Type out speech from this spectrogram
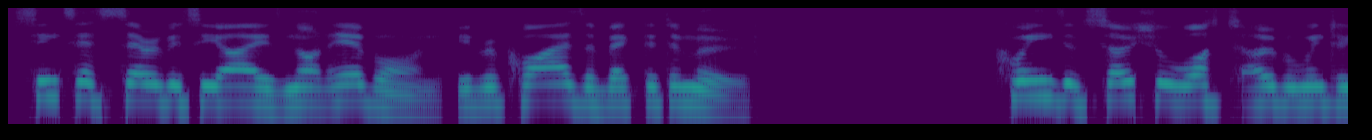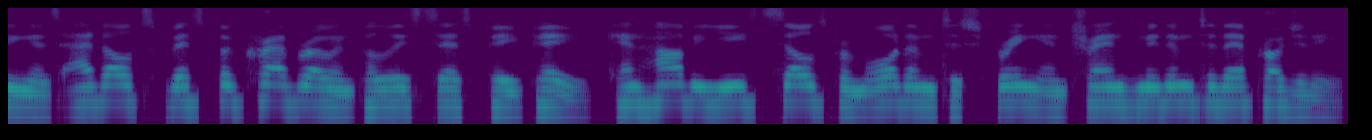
Since S. cerevisiae is not airborne, it requires a vector to move. Queens of social wasps overwintering as adults Vespa crabro and Polistes spp, can harbor yeast cells from autumn to spring and transmit them to their progeny.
